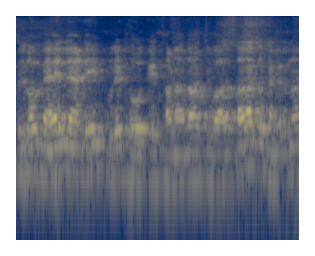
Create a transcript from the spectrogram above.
ਜਦੋਂ ਪੈਸੇ ਲੈਣੇ ਪੂਰੇ ਠੋਕ ਕੇ ਥਾਣਾ ਦਾ ਚਵਾ ਸਾਰਾ ਕੁਝ ਡੰਗਰ ਨਾ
